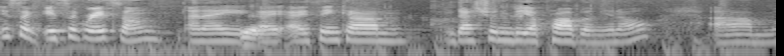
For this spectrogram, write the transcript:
It's a it's a great song, and I Yeah. I, I think um, that shouldn't be a problem. You know, um,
